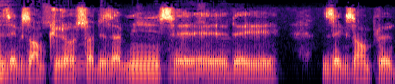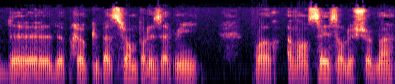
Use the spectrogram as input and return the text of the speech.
Les exemples que je reçois des amis, c'est des exemples de préoccupation pour les amis, pour avancer sur le chemin.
